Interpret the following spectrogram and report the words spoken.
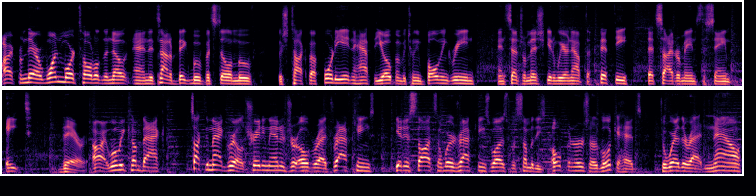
All right, from there, one more total to note, and it's not a big move, but still a move. We should talk about 48 and a half the open between Bowling Green and Central Michigan. We are now up to 50. That side remains the same, eight there. All right, when we come back, talk to Matt Grill, trading manager over at DraftKings, get his thoughts on where DraftKings was with some of these openers or look aheads to where they're at now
